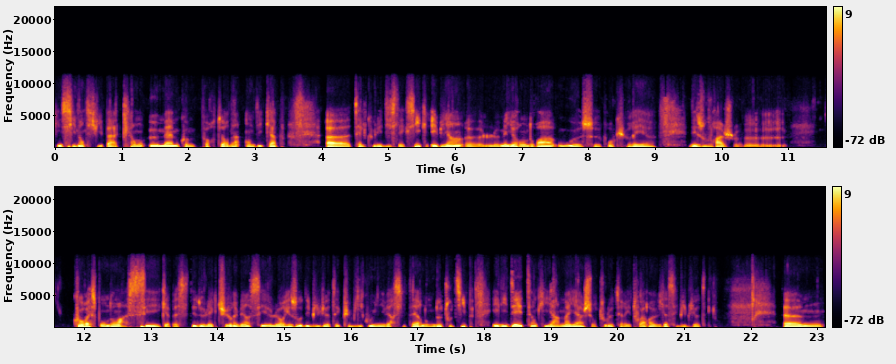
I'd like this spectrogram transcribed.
qui ne s'identifient pas clairement eux-mêmes comme porteurs d'un handicap euh, tel que les dyslexiques, eh bien, euh, le meilleur endroit où euh, se procurer des ouvrages correspondant à ces capacités de lecture, eh c'est le réseau des bibliothèques publiques ou universitaires, donc de tout type, et l'idée étant qu'il y a un maillage sur tout le territoire via ces bibliothèques um,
